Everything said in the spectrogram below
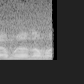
Ay, bueno, no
